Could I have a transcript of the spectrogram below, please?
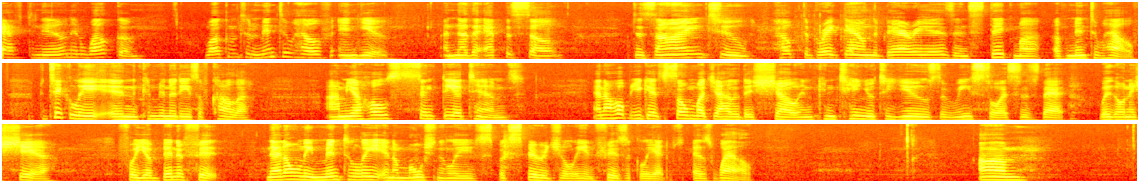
Afternoon and welcome. Welcome to Mental Health and You, another episode designed to help to break down the barriers and stigma of mental health, particularly in communities of color. I'm your host, Cynthia Timms, and I hope you get so much out of this show and continue to use the resources that we're going to share for your benefit, not only mentally and emotionally, but spiritually and physically as, as well. Um,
